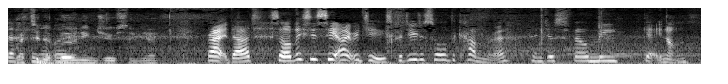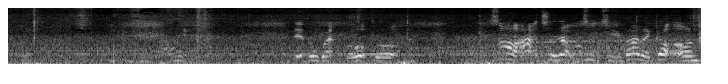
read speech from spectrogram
Letting Definitely. it burning juicing, yeah. Right, Dad. So this is Seat Height Reduced. Could you just hold the camera and just film me getting on? Bit of a wet butt, but so actually that wasn't too bad. I got on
